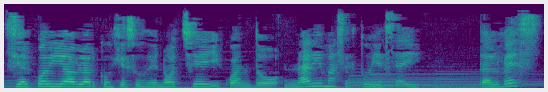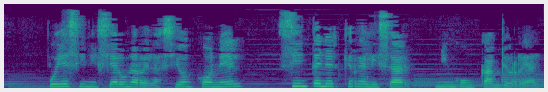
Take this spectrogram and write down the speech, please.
Si él podía hablar con Jesús de noche y cuando nadie más estuviese ahí, tal vez pudiese iniciar una relación con él sin tener que realizar ningún cambio real.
